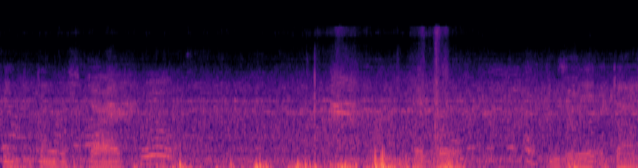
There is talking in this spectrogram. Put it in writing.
তিনটি ট্যান্ডেস্টার দেখব যে এটার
